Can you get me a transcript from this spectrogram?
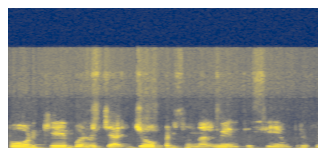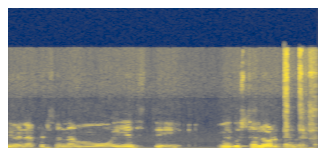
porque, bueno, ya yo personalmente siempre fui una persona muy, este, me gusta el orden, ¿verdad?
